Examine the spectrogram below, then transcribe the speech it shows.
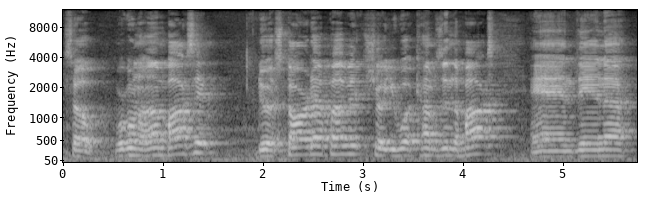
So we're going to unbox it, do a startup of it, show you what comes in the box and then uh,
